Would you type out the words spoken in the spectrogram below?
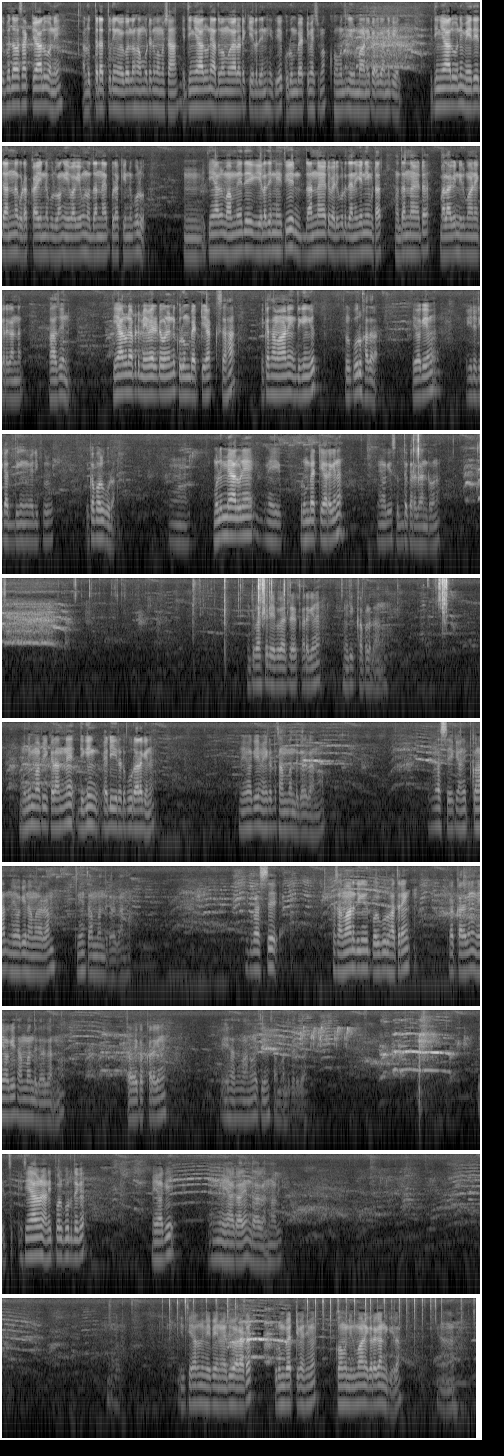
සුබ දවසක් යාළුවනේ අලුත් වැඩක් තුලින් ඔයගොල්ලෝ හම්බුට මම ශාන්. ඉතින් යාළුවනේ අද මම ඔයාලට කියලා දෙන්න හිතුවේ කුරුම් බැට්ටි මැෂිමක් කොහොමද නිර්මාණය කරගන්නේ කියලා. ඉතින් යාළුවනේ මේ දේ දන්න ගොඩක් අය ඉන්න පුළුවන්. ඒ වගේම නොදන්න අයත් ගොඩක් ඉන්න පුළුවන්. ඉතින් යාළුවෝ මම මේ දේ කියලා දෙන්න හිතුවේ දන්න අයට වැඩිපුර දැන ගැනීමටත් නොදන්න අයට බලාගෙන නිර්මාණය කරගන්න පහසු වෙන්න. ඉතින් යාළුවනේ අපිට මේ වැඩේට ඕනේ කුරුම් බැට්ටියක් සහ එක සමාන දිගින් යුත් සුල්කුරු හතරක්. ඒ වගේම ඊට ටිකක් දිගින් වැඩිපුර එක පොල් කුරා. මුලින්ම යාළුවනේ මේ කුරුම් බැට්ටි අරගෙන මේ වගේ සුද්ධ කරගන්න ඕන. ඊට පස්සේ පේපර් කටරයක් අරගෙන මේ ටික කපලා දානවා. මුලින්ම අපි කරන්නේ දිගින් වැඩි ඉරට කුර අරගෙන මේ වගේ මේකට සම්බන්ධ කරගන්නවා. ඊට පස්සේ ඒකේ අනිත් කොනත් මේ වගේ නමල අරන් ඉතින් සම්බන්ධ කරගන්නවා. ඊට පස්සේ එක සමාන දිගින් පොල් කුරු හතරෙන් එකක් අරගෙන මේ වගේ සම්බන්ධ කරගන්නවා. තව එකක් අරගෙන ඒ හා සමානව ඉතින් සම්බන්ධ කරගන්නවා. ඉතින් යාළුවනේ අනිත් පොල් කුරු දෙක මේ වගේ මෙන්න මේ ආකාරයෙන් දාගන්නවා අපි. ඉතින් යාළුවනේ මේ පේන වැඩි ඔයාලට කුරුම් බැට්ටි මැසිම කොහොම නිර්මාණය කරගන්නේ කියලා.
